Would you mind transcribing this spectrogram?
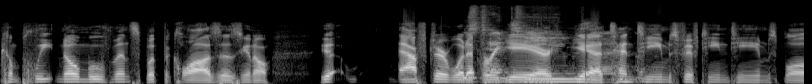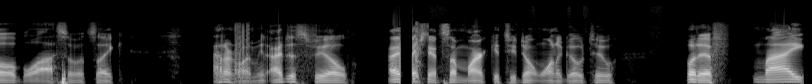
complete no movements, but the clauses, you know, yeah, after whatever 10 year, yeah, and- ten teams, fifteen teams, blah blah blah. So it's like, I don't know. I mean, I just feel I understand some markets you don't want to go to, but if my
